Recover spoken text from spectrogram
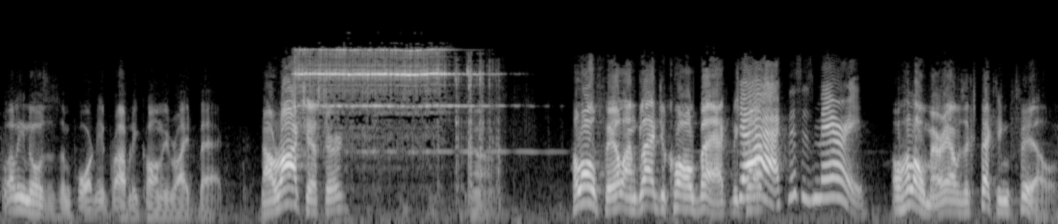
Well, he knows it's important. He'll probably call me right back. Now, Rochester. Hello, Phil. I'm glad you called back because. Jack, this is Mary. Oh, hello, Mary. I was expecting Phil.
